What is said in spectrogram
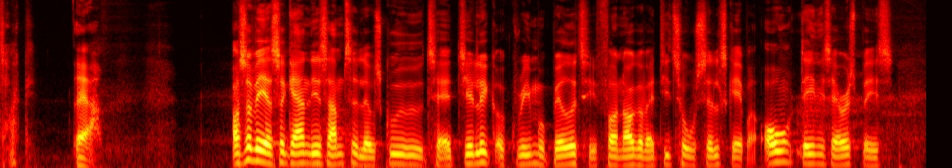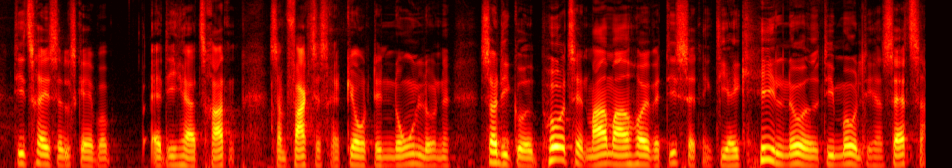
Tak. Ja. Og så vil jeg så gerne lige samtidig lave skud ud til Agilic og Green Mobility, for nok at være de to selskaber, og Danish Aerospace, de tre selskaber af de her 13, som faktisk har gjort det nogenlunde. Så er de gået på til en meget, meget høj værdisætning. De har ikke helt nået de mål, de har sat sig,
